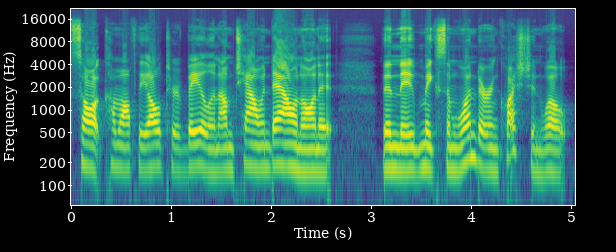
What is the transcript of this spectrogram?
saw it come off the altar of Baal and I'm chowing down on it, then they make some wonder and question, well,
